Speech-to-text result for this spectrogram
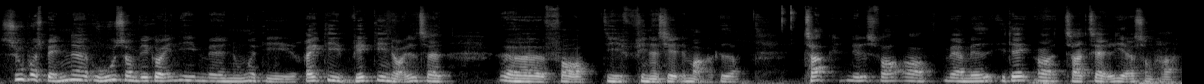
super spændende uge, som vi går ind i med nogle af de rigtig vigtige nøgletal øh, for de finansielle markeder. Tak, Nils, for at være med i dag, og tak til alle jer, som har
